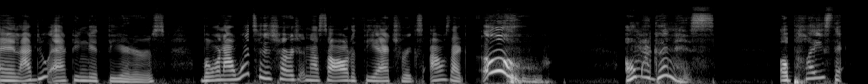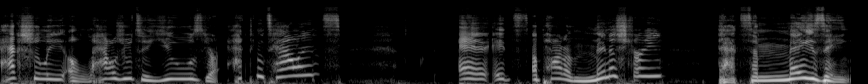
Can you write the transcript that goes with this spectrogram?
And I do acting at theaters. But when I went to the church and I saw all the theatrics, I was like, oh, oh my goodness a place that actually allows you to use your acting talents and it's a part of ministry, that's amazing.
